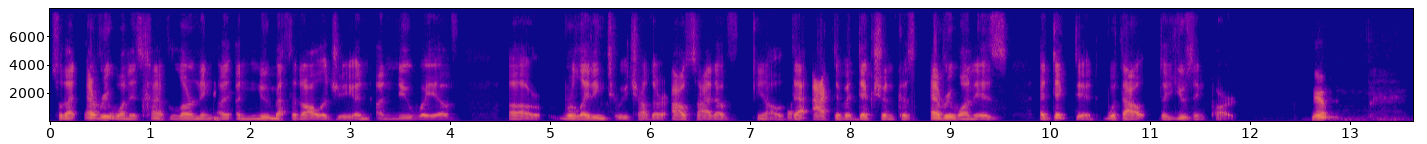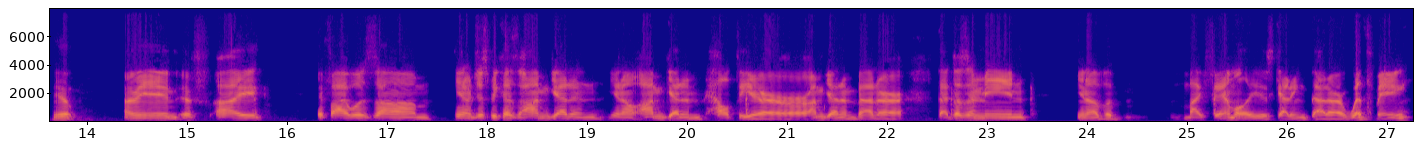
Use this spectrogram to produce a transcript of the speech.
so that everyone is kind of learning a, a new methodology and a, a, new way of uh, relating to each other outside of you know that active addiction because everyone is addicted without the using part. Yep. Yep. I mean if i if i was um you know just because i'm getting you know i'm getting healthier or i'm getting better that doesn't mean you know the my family is getting better with me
